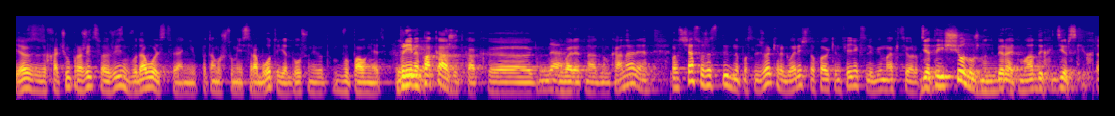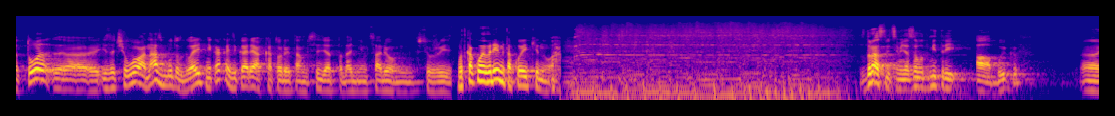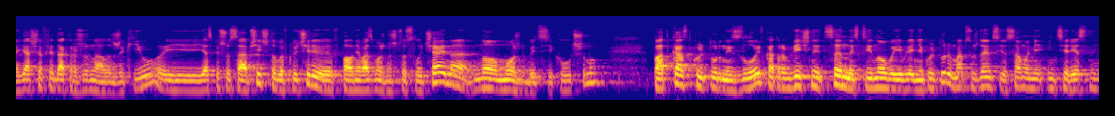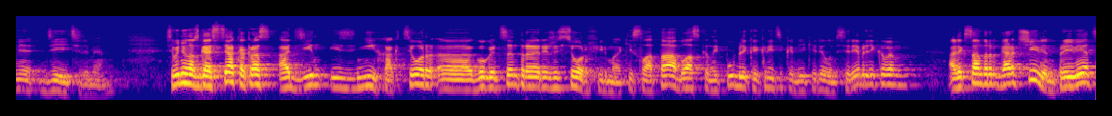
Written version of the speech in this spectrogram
Я хочу прожить свою жизнь в удовольствии, а не потому, что у меня есть работа, я должен ее там, выполнять. Время покажет, как э, да. говорят на одном канале. Просто сейчас уже стыдно после Джокера говорить, что Хоакин Феникс любимый актер. Где-то еще нужно набирать молодых и дерзких. Это то, э, из-за чего о нас будут говорить не как о дикарях, которые там сидят под одним царем всю жизнь. Вот какое время, такое кино. Здравствуйте, меня зовут Дмитрий Абыков. Э, я шеф-редактор журнала GQ, и я спешу сообщить, что вы включили, вполне возможно, что случайно, но может быть и к лучшему, подкаст «Культурный злой», в котором вечные ценности и новые явления культуры мы обсуждаем с ее самыми интересными деятелями. Сегодня у нас в гостях как раз один из них, актер э, Гоголь-центра, режиссер фильма «Кислота», обласканный публикой, критиками и Кириллом Серебренниковым, Александр Горчилин. Привет,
